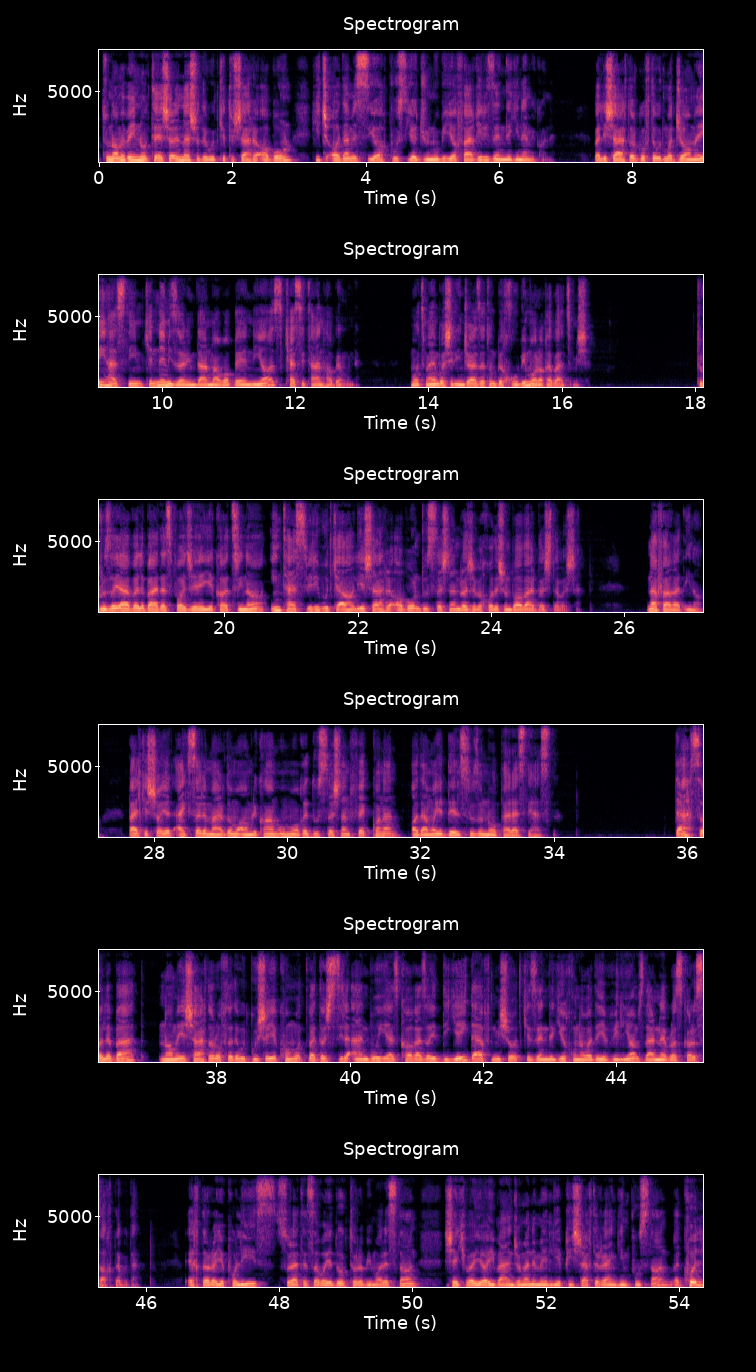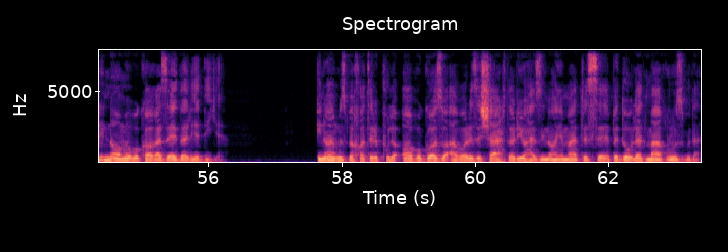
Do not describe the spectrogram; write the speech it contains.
تو نامه به این نکته اشاره نشده بود که تو شهر آبورن هیچ آدم سیاه پوست یا جنوبی یا فقیری زندگی نمی‌کنه. ولی شهردار گفته بود ما جامعه ای هستیم که نمی‌ذاریم در مواقع نیاز کسی تنها بمونه. مطمئن باشید اینجا ازتون به خوبی مراقبت میشه. تو روزای اول بعد از فاجعه کاترینا این تصویری بود که اهالی شهر آبورن دوست داشتن راجع به خودشون باور داشته باشن. نه فقط اینا بلکه شاید اکثر مردم آمریکا هم اون موقع دوست داشتن فکر کنن آدمای دلسوز و نوپرستی هستن. ده سال بعد نامه شهردار افتاده بود گوشه کمد و داشت زیر انبوهی از کاغذهای دیگه‌ای دفن می‌شد که زندگی خانواده ویلیامز در نبراسکا رو ساخته بودن. اختارای پلیس، صورت حسابای دکتر و بیمارستان، شکواییهایی به انجمن ملی پیشرفت رنگین پوستان و کلی نامه و کاغذ اداری دیگه. اینا امروز به خاطر پول آب و گاز و عوارض شهرداری و هزینه های مدرسه به دولت مغروز بودن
